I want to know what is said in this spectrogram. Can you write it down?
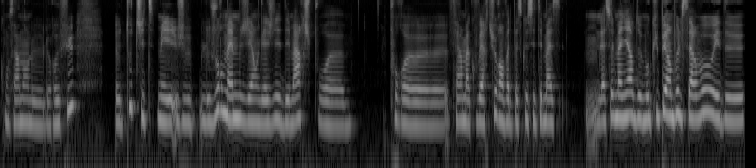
concernant le, refus, euh, tout de suite. Mais le jour même, j'ai engagé des démarches pour, euh, pour faire ma couverture, en fait, parce que c'était ma, la seule manière de m'occuper un peu le cerveau et de,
